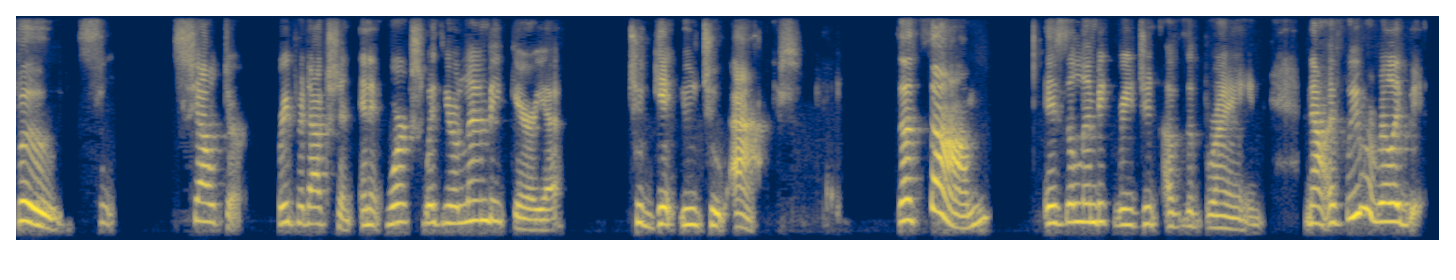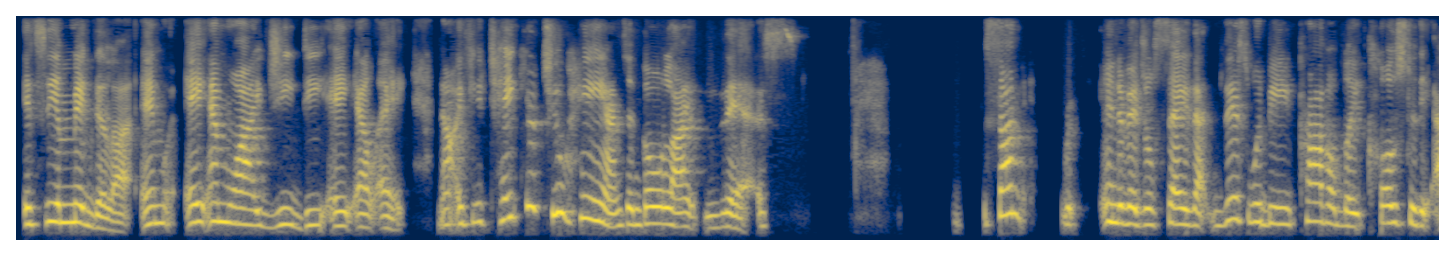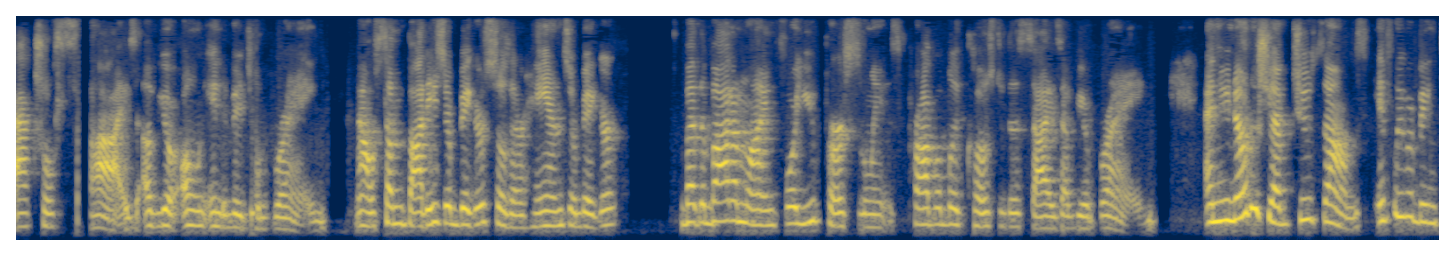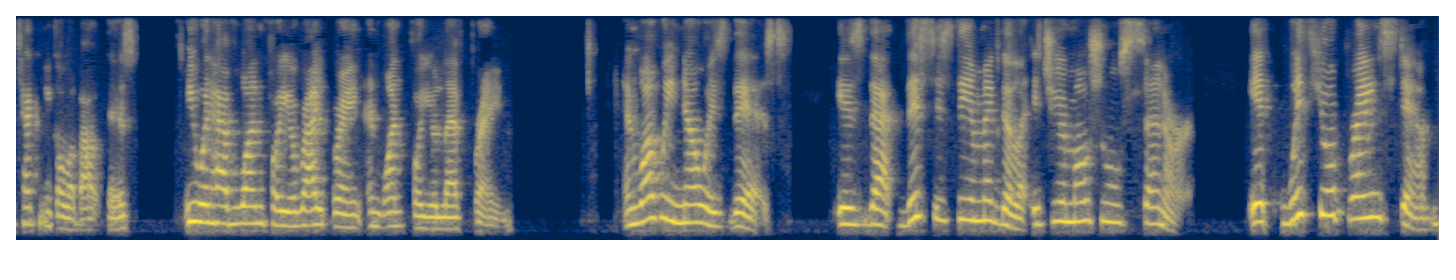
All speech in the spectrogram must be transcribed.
food, shelter, reproduction, and it works with your limbic area to get you to act. The thumb is the limbic region of the brain. Now, if we were really, it's the amygdala, A M Y G D A L A. Now, if you take your two hands and go like this, some individuals say that this would be probably close to the actual size of your own individual brain. Now, some bodies are bigger, so their hands are bigger. But the bottom line for you personally is probably close to the size of your brain. And you notice you have two thumbs. If we were being technical about this, you would have one for your right brain and one for your left brain. And what we know is this is that this is the amygdala. It's your emotional center. It with your brainstem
